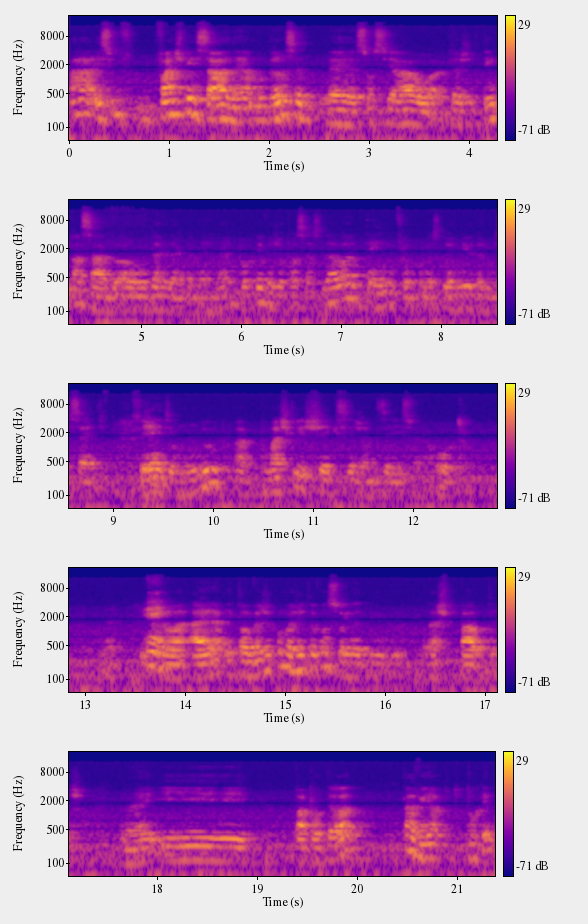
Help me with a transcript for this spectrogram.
ah, isso faz pensar, né, a mudança é, social que a gente tem passado ao longo das décadas, né? Porque, veja, o processo dela tem, enfim, no começo de 2000, 2007. Sim. Gente, o mundo, ah, por mais clichê que seja dizer isso, era outro. Né? É. Então, a era, então veja como a gente avançou ainda nas pautas. Né? E a ponto dela tá vindo, porque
